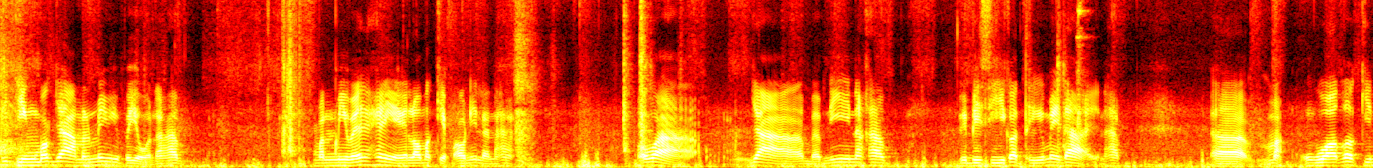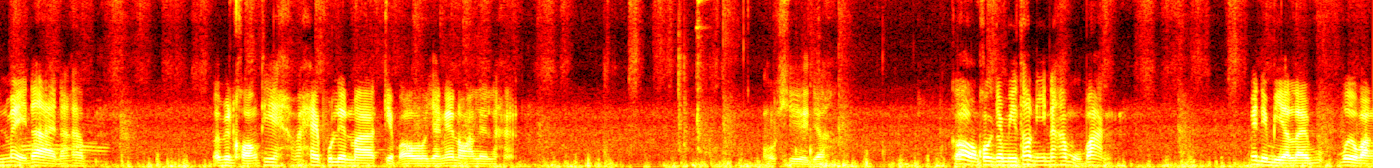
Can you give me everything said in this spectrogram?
ที่จริงบล็อกหญ้ามันไม่มีประโยชน์นะครับ มันมีไว้ให้เรามาเก็บเอานี่แหละนะฮะ เพราะว่าหญ้าแบบนี้นะครับ NPC ก็ถือไม่ได้นะครับอ่าวัวก็กินไม่ได้นะครับ มันเป็นของที่ให้ผู้เล่นมาเก็บเอาอย่างแน่นอนเลยนะฮะ โอเคเดี๋ยว ก็คงจะมีเท่านี้นะครับ หมู่บ้าน ไม่ได้มีอะไรเวอร์วัง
